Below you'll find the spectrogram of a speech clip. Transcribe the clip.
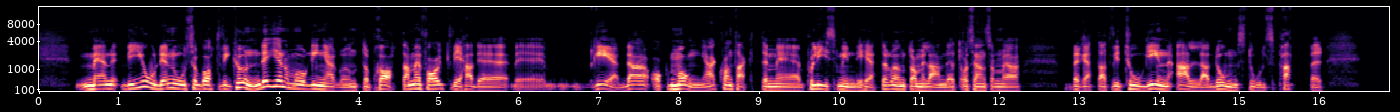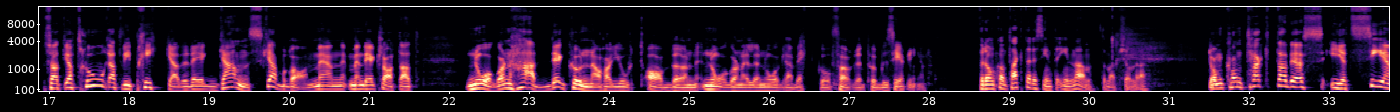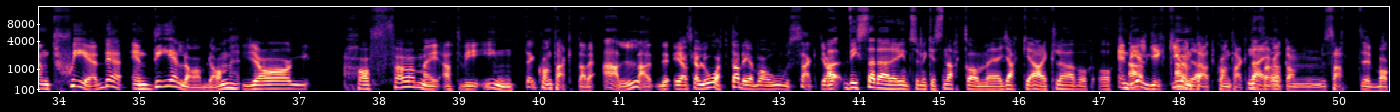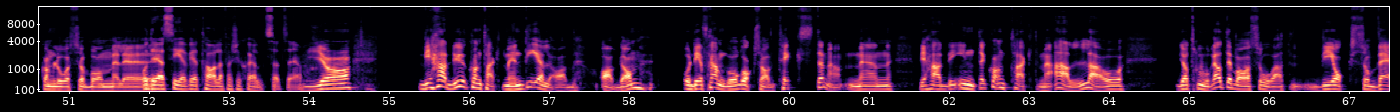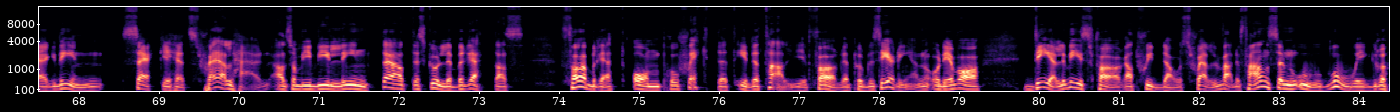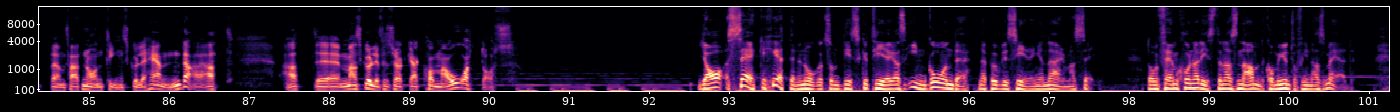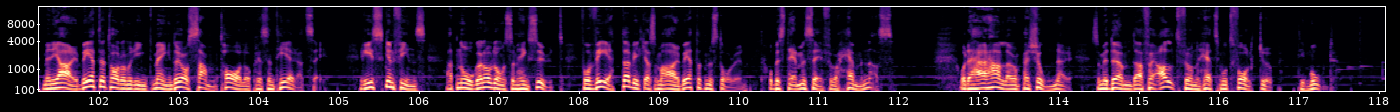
men vi gjorde nog så gott vi kunde genom att ringa runt och prata med folk. Vi hade eh, breda och många kontakter med polismyndigheter runt om i landet och sen som jag berättat, vi tog in alla domstolspapper. Så att jag tror att vi prickade det ganska bra, men, men det är klart att någon hade kunnat ha gjort avbön någon eller några veckor före publiceringen. För de kontaktades inte innan, de här personerna? De kontaktades i ett sent skede, en del av dem. Jag har för mig att vi inte kontaktade alla. Jag ska låta det vara osagt. Jag... Ja, vissa där är det inte så mycket snack om. Eh, Jackie Arklöv och, och En del gick ju andra. inte att kontakta Nej, för och... att de satt bakom lås och bom. Eller... Och deras CV talar för sig självt så att säga. Ja, vi hade ju kontakt med en del av, av dem. Och det framgår också av texterna. Men vi hade inte kontakt med alla. och jag tror att det var så att vi också vägde in säkerhetsskäl här. Alltså vi ville inte att det skulle berättas förberett om projektet i detalj före publiceringen. Och det var delvis för att skydda oss själva. Det fanns en oro i gruppen för att någonting skulle hända. Att, att eh, man skulle försöka komma åt oss. Ja, säkerheten är något som diskuteras ingående när publiceringen närmar sig. De fem journalisternas namn kommer ju inte att finnas med. Men i arbetet har de ringt mängder av samtal och presenterat sig. Risken finns att någon av dem som hängs ut får veta vilka som har arbetat med storyn och bestämmer sig för att hämnas. Och det här handlar om personer som är dömda för allt från hets mot folkgrupp till mord.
